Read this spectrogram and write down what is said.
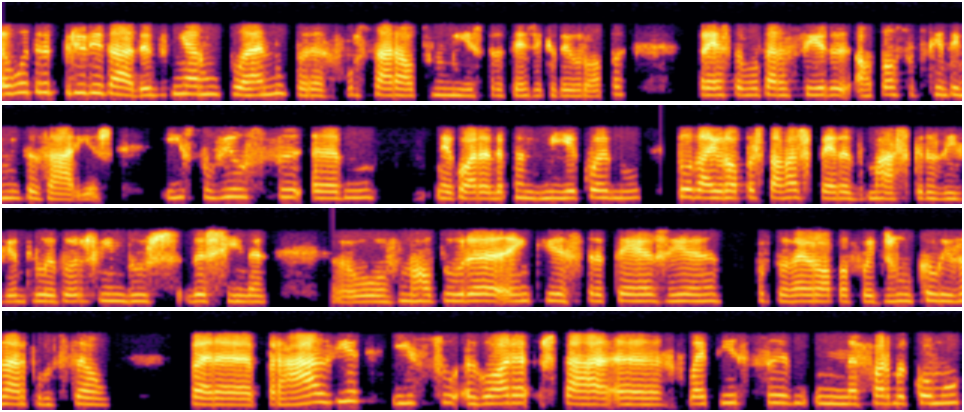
A outra prioridade é desenhar um plano para reforçar a autonomia estratégica da Europa, para esta voltar a ser autossuficiente em muitas áreas. Isso viu-se um, agora na pandemia, quando toda a Europa estava à espera de máscaras e ventiladores vindos da China. Houve uma altura em que a estratégia por toda a Europa foi deslocalizar produção para, para a Ásia, isso agora está a refletir-se na forma como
